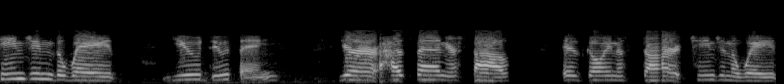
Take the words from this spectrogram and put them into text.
changing the way you do things, your husband, your spouse is going to start changing the way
